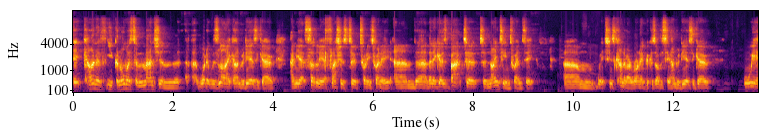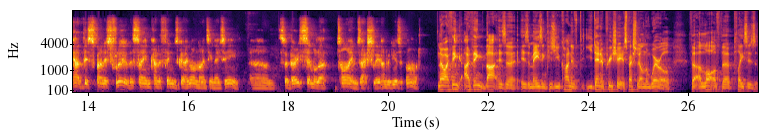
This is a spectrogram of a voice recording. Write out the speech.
it kind of you can almost imagine uh, what it was like 100 years ago, and yet suddenly it flashes to 2020, and uh, then it goes back to, to 1920, um, which is kind of ironic because obviously 100 years ago we had this Spanish flu, the same kind of things going on 1918. Um, so very similar times, actually, 100 years apart. No, I think I think that is a is amazing because you kind of you don't appreciate, especially on the Wirral, that a lot of the places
